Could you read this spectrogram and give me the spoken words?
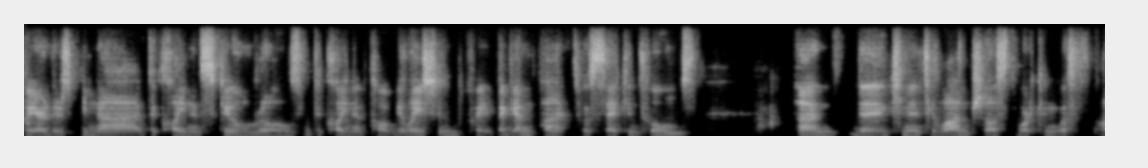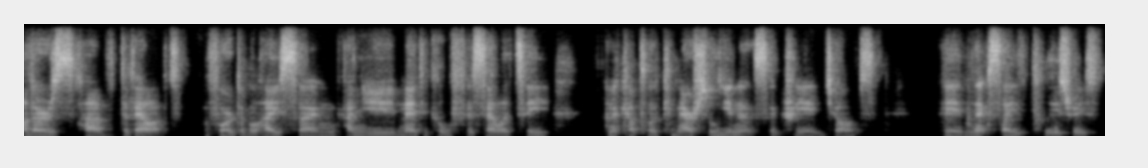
where there's been a decline in school rolls, a decline in population, quite a big impact with second homes. And the Community Land Trust, working with others, have developed affordable housing, a new medical facility, and a couple of commercial units that create jobs. Uh, next slide, please, Reese.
